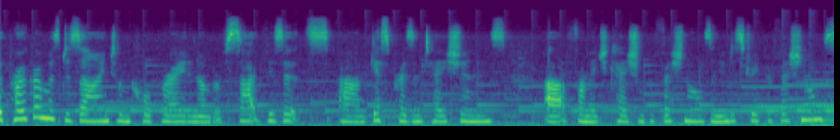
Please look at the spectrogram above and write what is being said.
The program was designed to incorporate a number of site visits, um, guest presentations uh, from education professionals and industry professionals.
